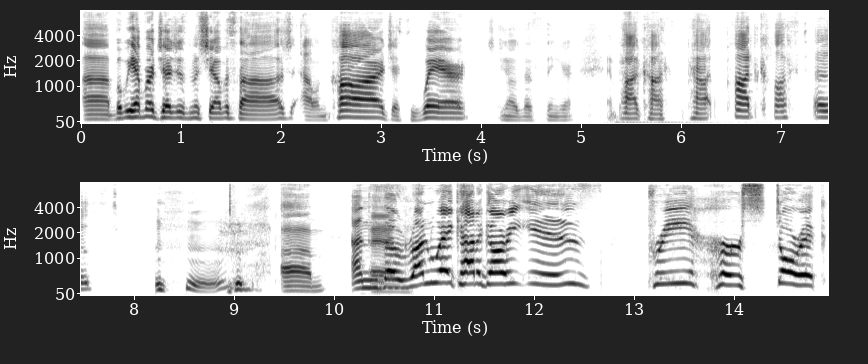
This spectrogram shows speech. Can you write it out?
Uh, but we have our judges Michelle Visage, Alan Carr, Jessie Ware, you know, the singer and podcast pod, podcast host. Hmm. Um, And the runway category is prehistoric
